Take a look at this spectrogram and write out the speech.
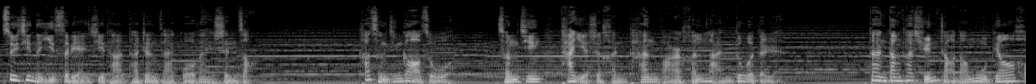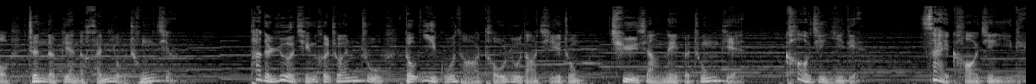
最近的一次联系他，他正在国外深造。他曾经告诉我。曾经，他也是很贪玩、很懒惰的人，但当他寻找到目标后，真的变得很有冲劲儿。他的热情和专注都一股脑投入到其中，去向那个终点，靠近一点，再靠近一点。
